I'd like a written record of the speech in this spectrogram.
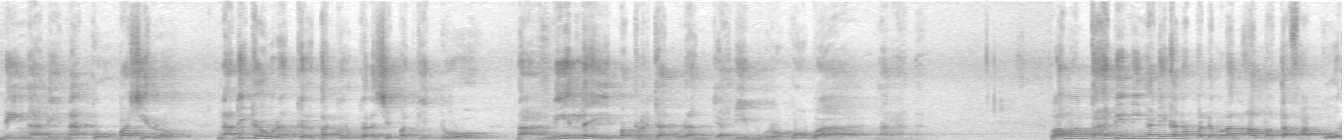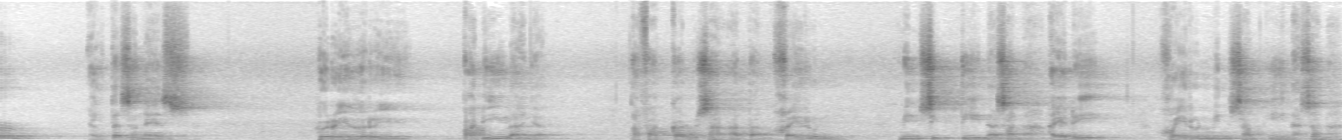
Ningalina ku basiro. Nalika urang keur takorum kana sifat kitu nah nilai pekerjaan orang jadi murokoba. Ngarana lamun tadi ningali karena pademelan Allah tafakur eta sanes hari-hari padilahnya. Tafakkaru sa'atan khairun min sittina sana. Ayadi khairun min sab'ina sana.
